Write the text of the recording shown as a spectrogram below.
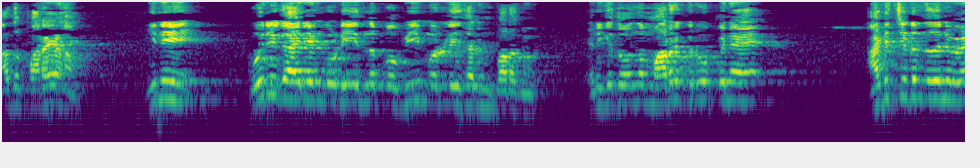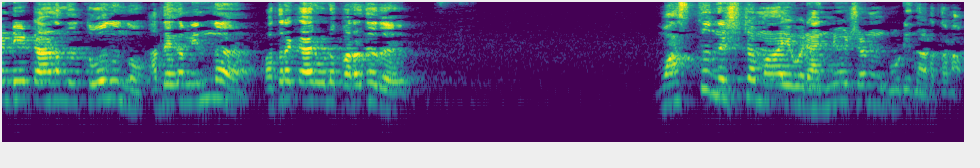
അത് പറയണം. ഇനി ഒരു കാര്യം കൂടി ഇന്നിപ്പോ വി മുരളീധരൻ പറഞ്ഞു. എനിക്ക് തോന്നുന്നു മറു ഗ്രൂപ്പിനെ അടിച്ചിടുന്നതിന് വേണ്ടിയിട്ടാണെന്ന് തോന്നുന്നു. അദ്ദേഹം ഇന്ന് പത്രക്കാരോട് പറഞ്ഞത് വസ്തുനിഷ്ഠമായ ഒരു അന്വേഷണം കൂടി നടത്തണം.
